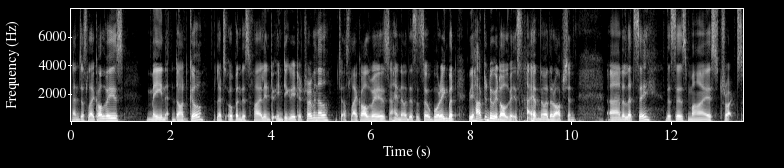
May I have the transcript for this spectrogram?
And just like always main.go let's open this file into integrated terminal. Just like always. I know this is so boring but we have to do it always. I have no other option. And let's say this is my structs.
